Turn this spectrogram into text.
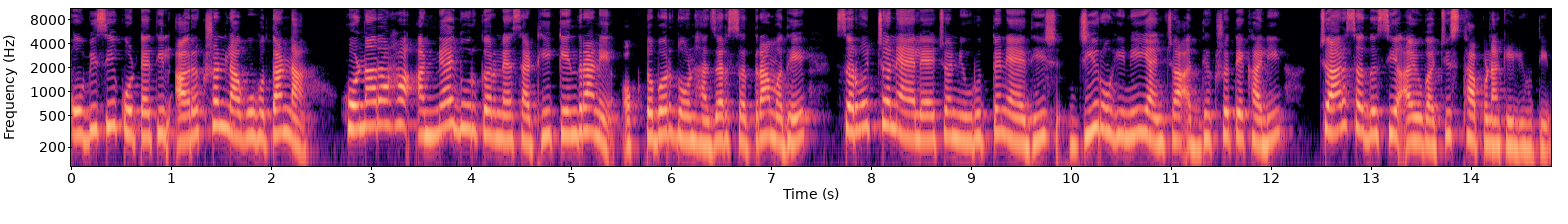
ओबीसी कोट्यातील आरक्षण लागू होताना होणारा हा अन्याय दूर करण्यासाठी केंद्राने ऑक्टोबर दोन हजार सतरामध्ये सर्वोच्च न्यायालयाच्या निवृत्त न्यायाधीश जी रोहिणी यांच्या अध्यक्षतेखाली चार सदस्यीय आयोगाची स्थापना केली होती.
